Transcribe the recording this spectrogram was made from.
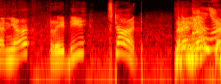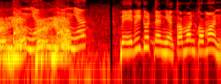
Dhanya ready start Dhanya Dhanya Dhanya very good Dhanya. Come on come on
